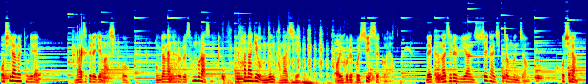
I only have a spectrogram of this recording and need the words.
뽀시랑을 통해 강아지들에게 맛있고 건강한 하루를 선물하세요. 환하게 웃는 강아지의 얼굴을 볼 수 있을 거예요. 내 강아지를 위한 수제 간식 전문점 뽀시랑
